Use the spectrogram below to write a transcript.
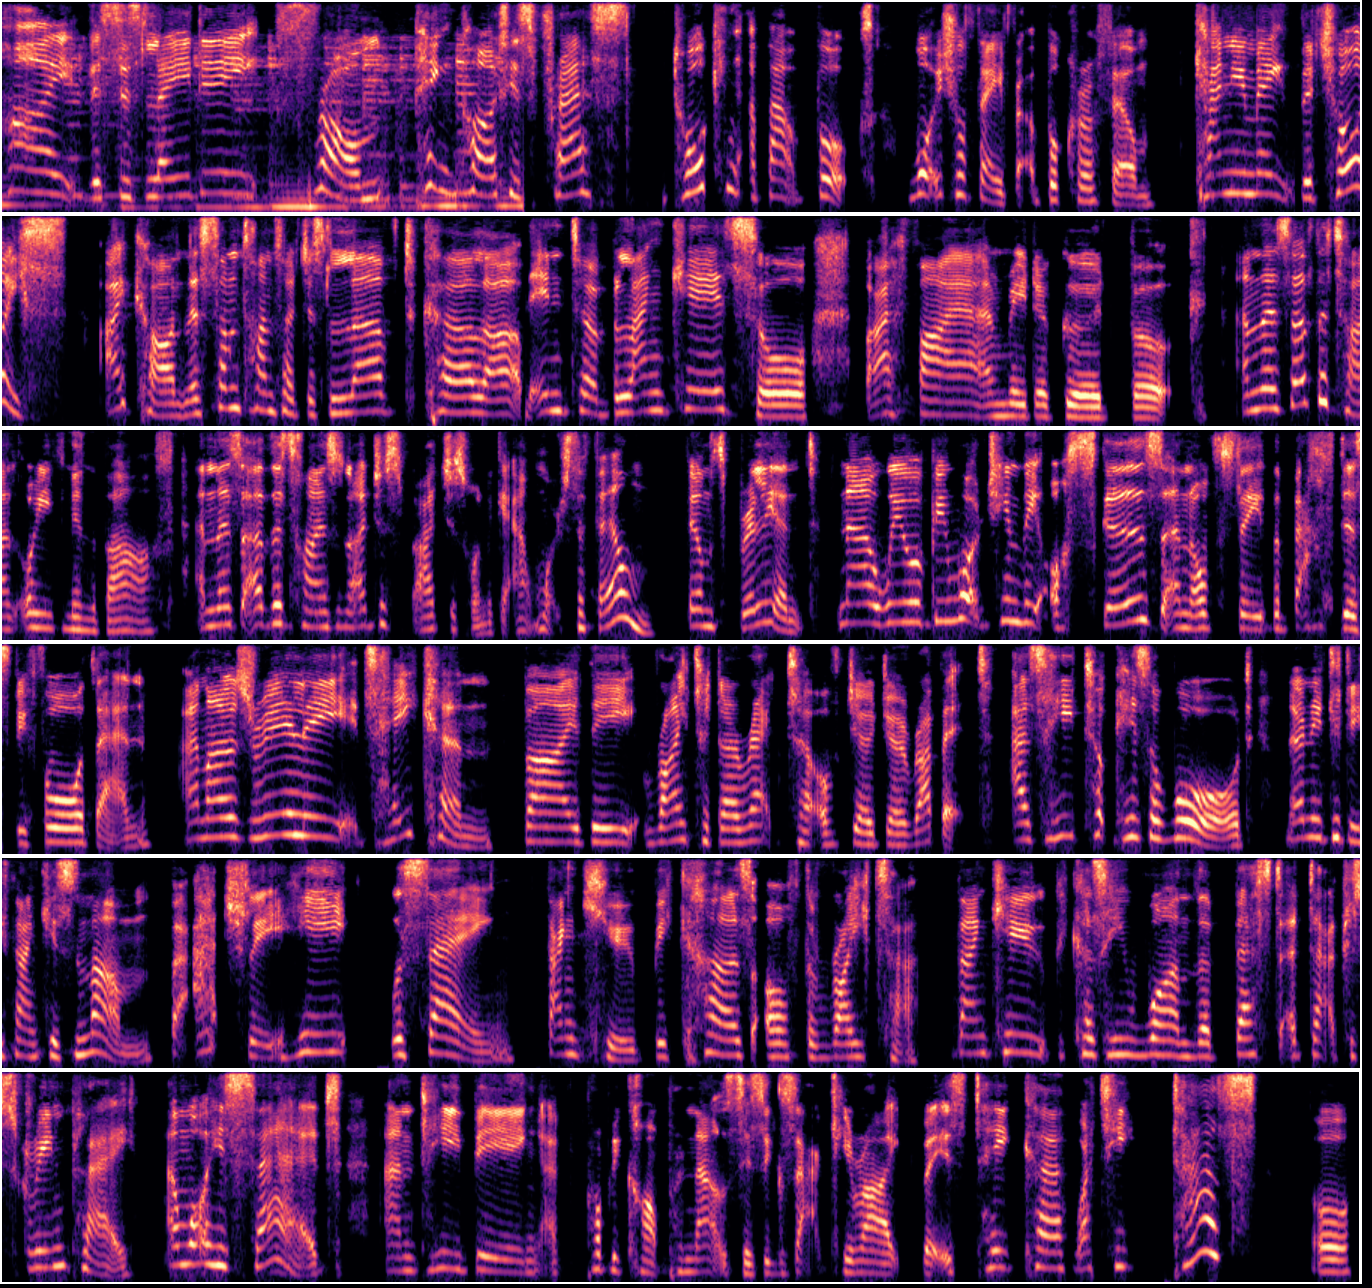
Hi, this is Ladey from Pink Parties Press talking about books. What is your favourite, a book or a film? Can you make the choice? I can't. There's sometimes I just love to curl up into a blanket or by a fire and read a good book. And there's other times, or even in the bath. And there's other times when I just, I just want to get out and watch the film. Film's brilliant. Now we will be watching the Oscars and obviously the BAFTAs before then. And I was really taken by the writer director of Jojo Rabbit. As he took his award, not only did he thank his mum, but actually he was saying thank you because of the writer. Thank you because he won the best adapted screenplay. And what he said, and he being, I probably can't pronounce this exactly right, but it's Taika Waititi, or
